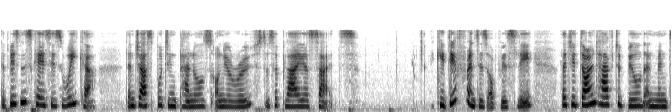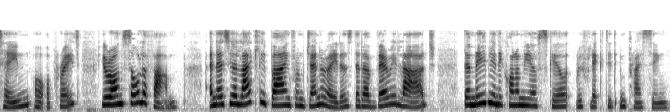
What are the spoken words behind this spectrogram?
the business case is weaker than just putting panels on your roofs to supply your sites. A key difference is obviously that you don't have to build and maintain or operate your own solar farm. And as you're likely buying from generators that are very large, there may be an economy of scale reflected in pricing.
